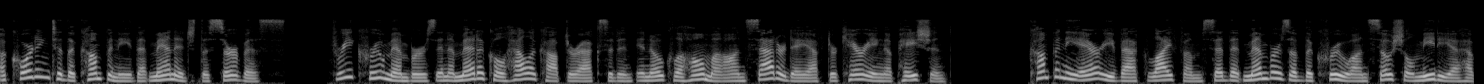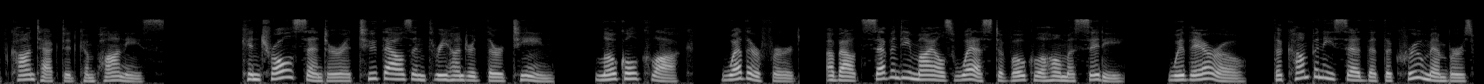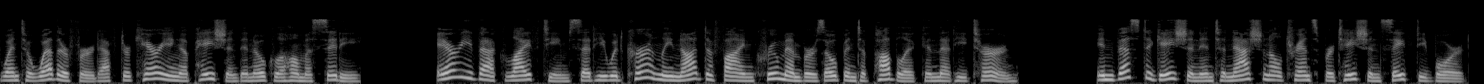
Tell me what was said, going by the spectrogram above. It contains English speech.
according to the company that managed the service. Three crew members in a medical helicopter accident in Oklahoma on Saturday after carrying a patient. Company Air Evac Lifem said that members of the crew on social media have contacted Compani's control center at 2313 local clock, Weatherford, about 70 miles west of Oklahoma City. With Arrow, the company said that the crew members went to Weatherford after carrying a patient in Oklahoma City. Air Evac Life Team said he would currently not define crew members open to public and that he turned investigation into National Transportation Safety Board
